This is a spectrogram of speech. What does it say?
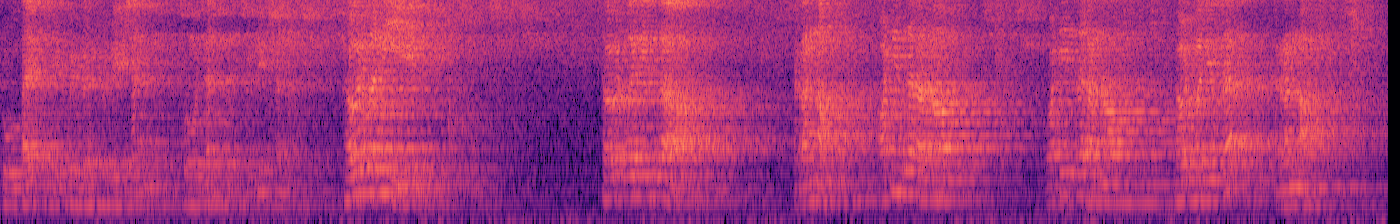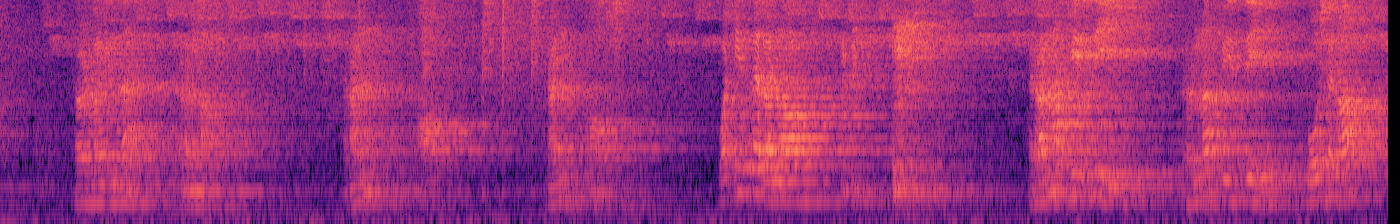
Two types: liquid precipitation, frozen precipitation. Third one is third one is the runoff. What is the runoff? What is the runoff? Third one is the runoff. Third one is the runoff. Run off. Run off. What is the runoff? runoff is the runoff is the portion of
